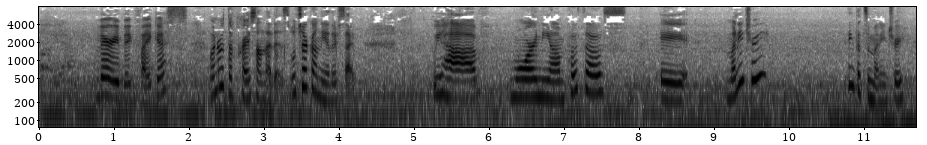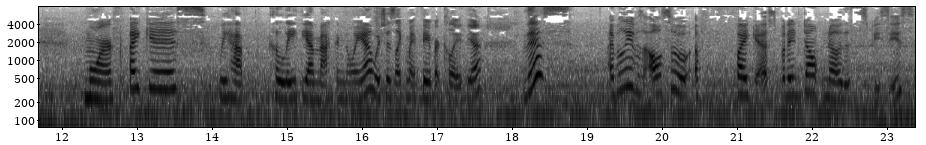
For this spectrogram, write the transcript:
Oh, yeah. Very big ficus. I wonder what the price on that is. We'll check on the other side. We have more neon pothos, a money tree? I think that's a money tree. More ficus. We have Calathea makoyana, which is like my favorite Calathea. This I believe is also a ficus, but I don't know this species.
